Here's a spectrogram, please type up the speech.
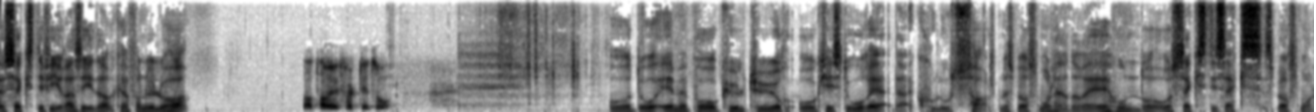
eh, 64 sider. Hvilken vil du ha? Da tar vi 42. Og da er vi på kultur og historie. Det er kolossalt med spørsmål her. Det er 166 spørsmål.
